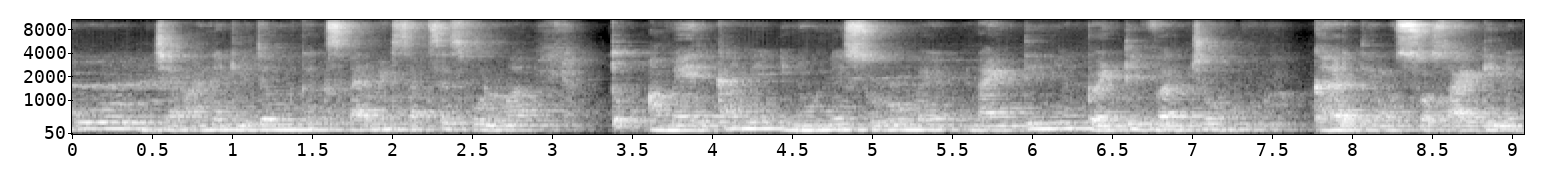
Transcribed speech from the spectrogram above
को जलाने के लिए, जब उनका एक्सपेरिमेंट सक्सेसफुल हुआ तो अमेरिका में इन्होंने शुरू में नाइनटीन या ट्वेंटी वन जो घर थे उस सोसाइटी में,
